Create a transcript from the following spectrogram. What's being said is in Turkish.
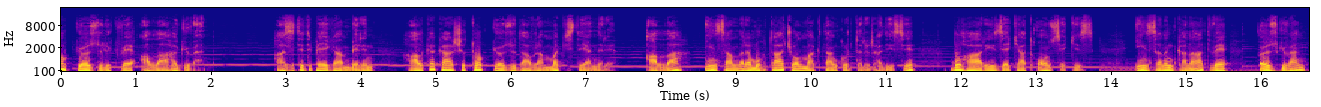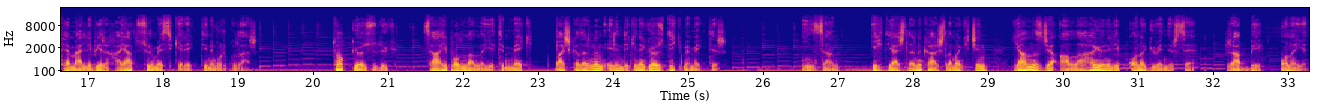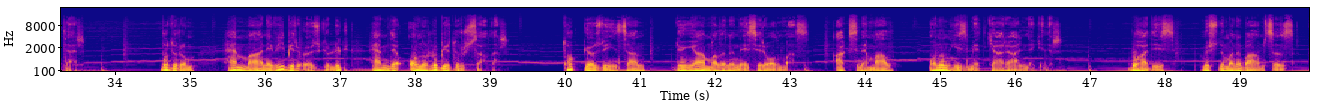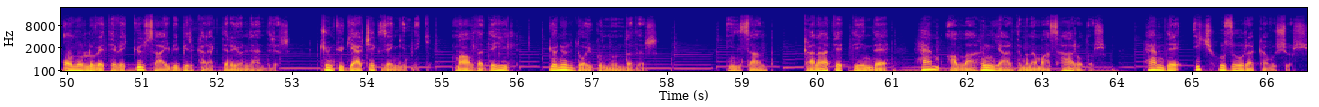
tok gözlülük ve Allah'a güven. Hazreti Peygamber'in halka karşı tok gözlü davranmak isteyenleri Allah insanlara muhtaç olmaktan kurtarır hadisi Buhari Zekat 18 insanın kanaat ve özgüven temelli bir hayat sürmesi gerektiğini vurgular. Tok gözlülük, sahip olunanla yetinmek, başkalarının elindekine göz dikmemektir. İnsan, ihtiyaçlarını karşılamak için yalnızca Allah'a yönelip ona güvenirse, Rabbi ona yeter. Bu durum hem manevi bir özgürlük hem de onurlu bir duruş sağlar. Tok gözlü insan, dünya malının esiri olmaz. Aksine mal, onun hizmetkarı haline gelir. Bu hadis, Müslümanı bağımsız, onurlu ve tevekkül sahibi bir karaktere yönlendirir. Çünkü gerçek zenginlik, malda değil, gönül doygunluğundadır. İnsan, kanaat ettiğinde hem Allah'ın yardımına mazhar olur, hem de iç huzura kavuşur.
